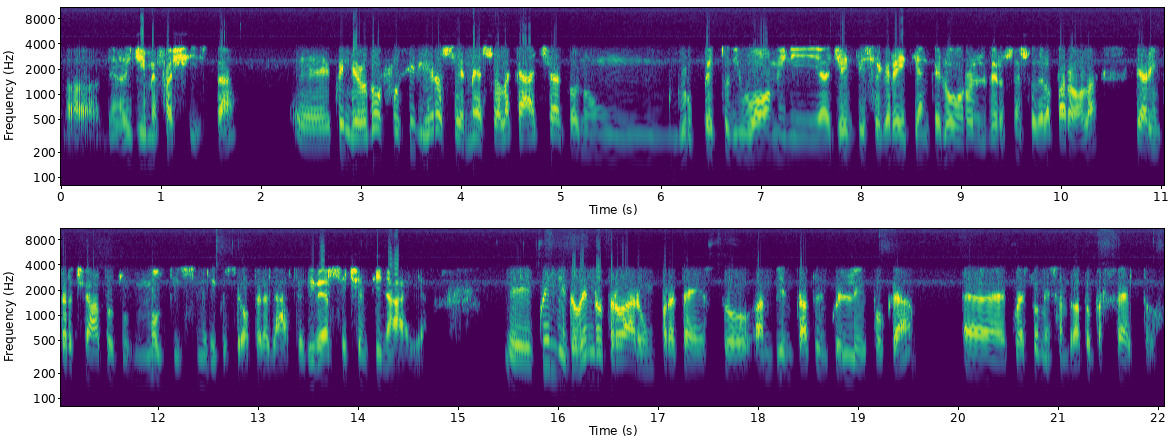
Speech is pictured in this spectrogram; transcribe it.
uh, del regime fascista. Eh, quindi Rodolfo Siviero si è messo alla caccia con un gruppetto di uomini, agenti segreti anche loro nel vero senso della parola, e ha rintracciato moltissime di queste opere d'arte, diverse centinaia. E quindi dovendo trovare un pretesto ambientato in quell'epoca, eh, questo mi è sembrato perfetto.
